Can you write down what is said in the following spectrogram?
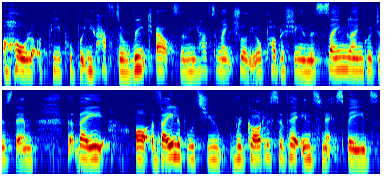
a whole lot of people, but you have to reach out to them. You have to make sure that you're publishing in the same language as them, that they are available to you regardless of their internet speeds.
